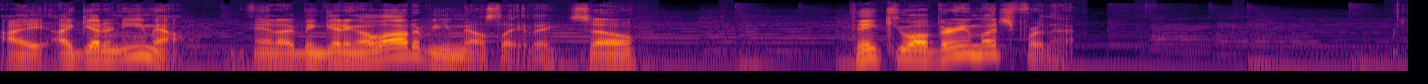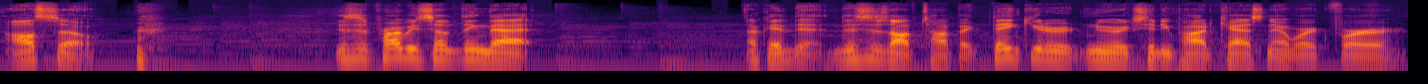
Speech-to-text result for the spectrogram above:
I, I get an email, and I've been getting a lot of emails lately. So thank you all very much for that. Also, this is probably something that okay, th- this is off topic. Thank you to New York City Podcast Network for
